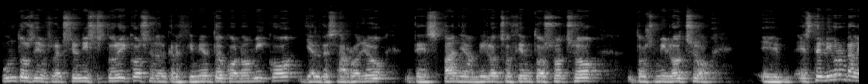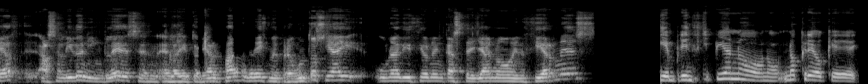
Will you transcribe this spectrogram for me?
puntos de inflexión históricos en el crecimiento económico y el desarrollo de España, 1808-2008. Eh, este libro en realidad ha salido en inglés en, la editorial Palgrave. Me pregunto si hay una edición en castellano en ciernes. Y en principio no, no, creo que,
